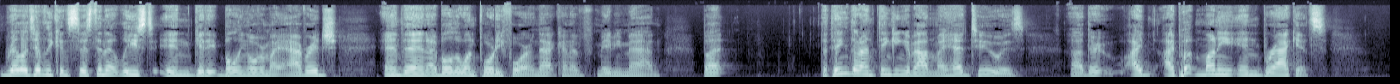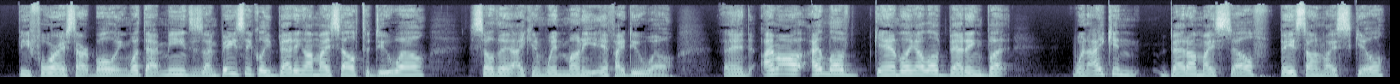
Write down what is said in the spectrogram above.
relatively consistent, at least in getting bowling over my average. And then I bowled a 144, and that kind of made me mad. But the thing that I'm thinking about in my head too is uh, there. I I put money in brackets before I start bowling. What that means is I'm basically betting on myself to do well, so that I can win money if I do well. And I'm all I love gambling. I love betting, but when I can bet on myself based on my skill,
